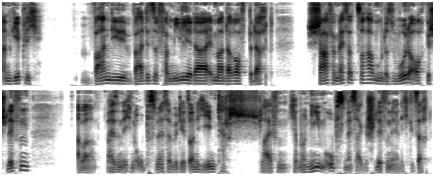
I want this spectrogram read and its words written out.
angeblich waren die, war diese Familie da immer darauf bedacht, scharfe Messer zu haben und das wurde auch geschliffen. Aber weiß ich nicht, ein Obstmesser wird jetzt auch nicht jeden Tag schleifen. Ich habe noch nie im Obstmesser geschliffen, ehrlich gesagt.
